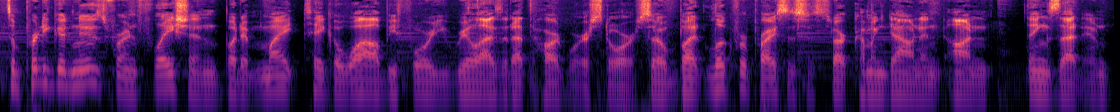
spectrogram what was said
It's a pretty good news for inflation, but it might take a while before you realize it at the hardware store. So, but look for prices to start coming down in, on things that in,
